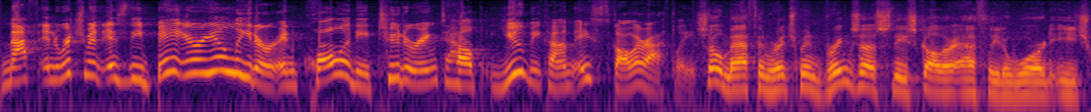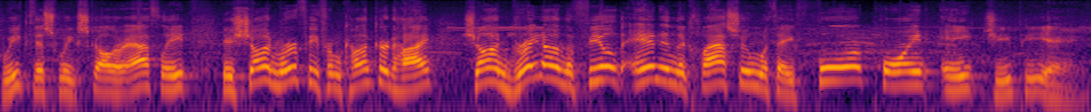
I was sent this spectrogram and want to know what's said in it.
Math Enrichment is the Bay Area leader in quality tutoring to help you become a scholar athlete. So Math Enrichment brings us the Scholar Athlete Award each week. This week's Scholar Athlete is Sean Murphy from Concord High. Sean, great on the field and in the classroom with a 4.8 GPA.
